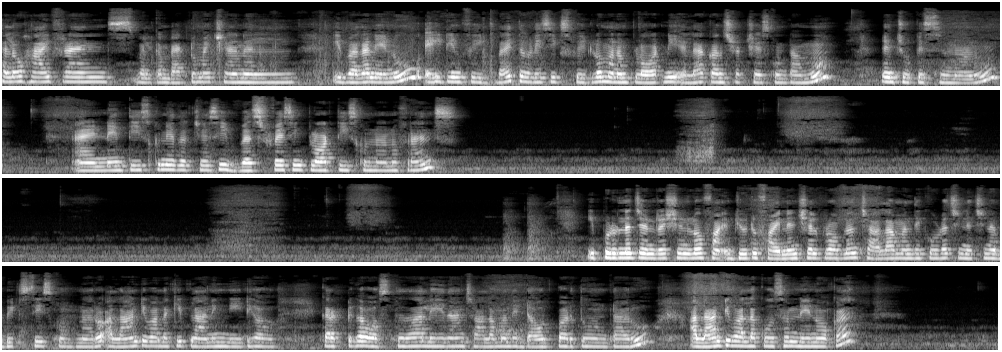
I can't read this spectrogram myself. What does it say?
Hello hi friends. Welcome back to my channel. ఇవాళ నేను eighteen feet by thirty six ఫీట్లో మనం ప్లాట్ని ఎలా construct చేసుకుంటామో నేను చూపిస్తున్నాను. అండ్ నేను తీసుకునేది వచ్చేసి వెస్ట్ ఫేసింగ్ ప్లాట్ తీసుకున్నాను ఫ్రెండ్స్. ఇప్పుడున్న జనరేషన్లో ఫై డ్యూ టు ఫైనాన్షియల్ ప్రాబ్లమ్ చాలామంది కూడా చిన్న చిన్న బిట్స్ తీసుకుంటున్నారు. అలాంటి వాళ్ళకి ప్లానింగ్ నీట్గా కరెక్ట్గా వస్తుందా లేదా అని చాలామంది డౌట్ పడుతూ ఉంటారు. అలాంటి వాళ్ళ కోసం నేను ఒక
